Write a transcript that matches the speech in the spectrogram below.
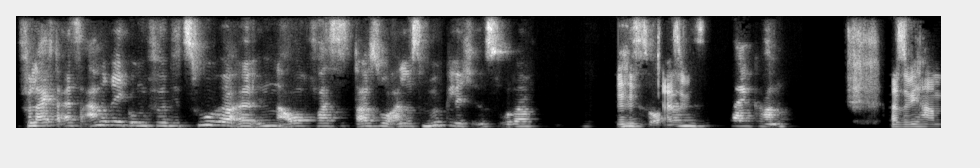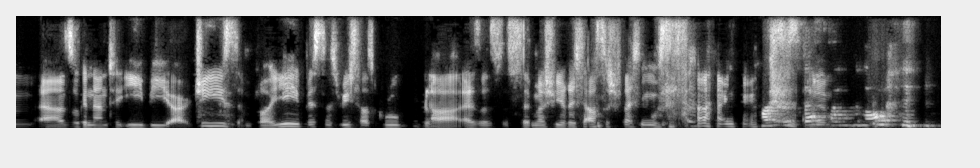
Vielleicht als Anregung für die ZuhörerInnen auch, was da so alles möglich ist oder wie mhm. es organisiert also, sein kann. Also wir haben äh, sogenannte EBRGs, Employee Business Resource Group, bla. Also es ist immer schwierig auszusprechen, muss ich sagen. Was ist das dann genau?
